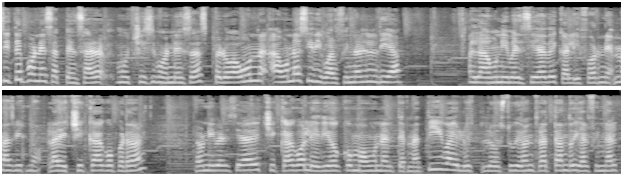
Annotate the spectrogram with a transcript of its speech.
sí te pones a pensar muchísimo en esas, pero aún, aún así digo, al final del día, la Universidad de California, más bien no, la de Chicago, perdón, la Universidad de Chicago le dio como una alternativa y lo, lo estuvieron tratando y al final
